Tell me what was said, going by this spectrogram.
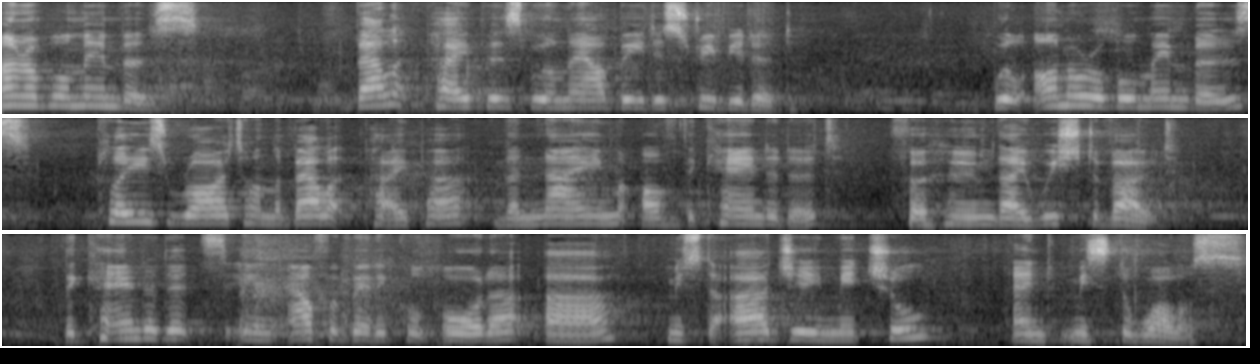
Honourable members, ballot papers will now be distributed. Will honourable members please write on the ballot paper the name of the candidate for whom they wish to vote. The candidates in alphabetical order are Mr R.G. Mitchell and Mr Wallace.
